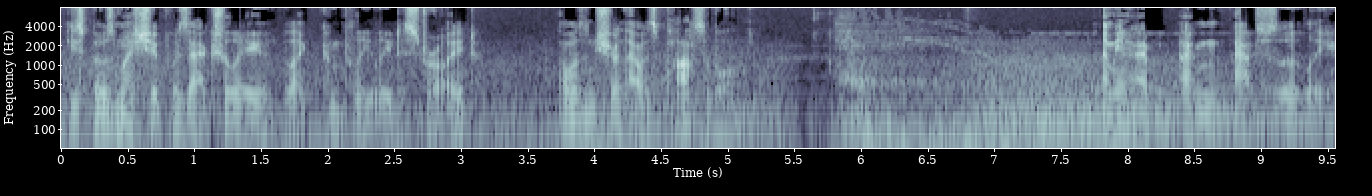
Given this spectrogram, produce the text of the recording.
Do you suppose my ship was actually, like, completely destroyed? I wasn't sure that was possible. I mean, I'm, I'm absolutely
